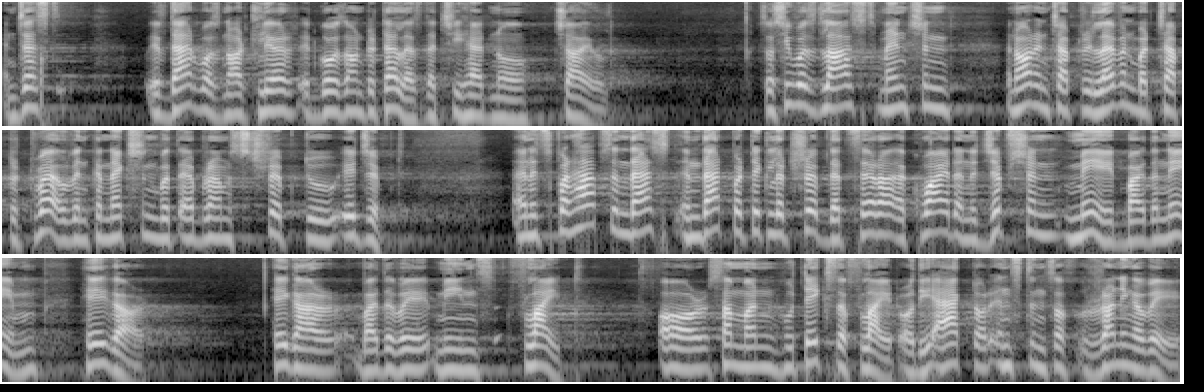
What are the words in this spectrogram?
And just if that was not clear, it goes on to tell us that she had no child. So she was last mentioned not in chapter 11, but chapter 12 in connection with Abraham's trip to Egypt. And it's perhaps in that, in that particular trip that Sarah acquired an Egyptian maid by the name Hagar. Hagar, by the way, means flight, or someone who takes a flight, or the act or instance of running away.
